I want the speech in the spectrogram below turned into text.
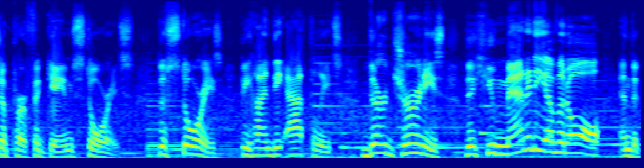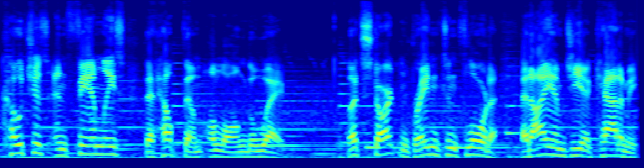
to Perfect Game Stories. The stories behind the athletes, their journeys, the humanity of it all, and the coaches and families that help them along the way. Let's start in Bradenton, Florida at IMG Academy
